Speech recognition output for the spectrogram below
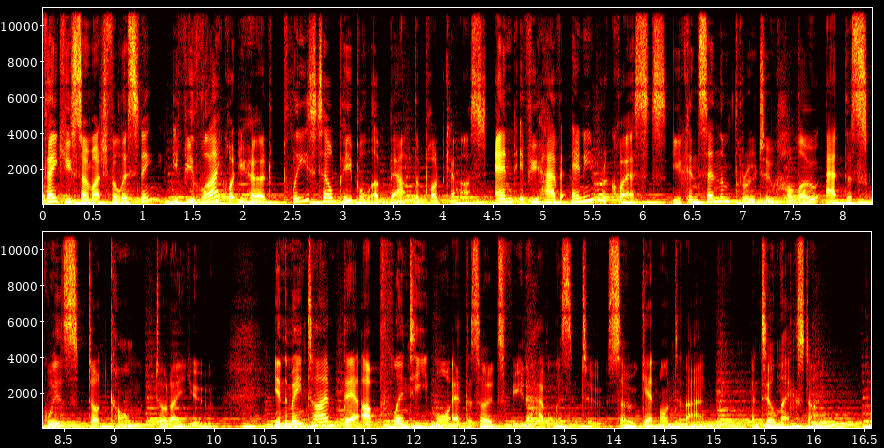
Thank you so much for listening. If you like what you heard, please tell people about the podcast. And if you have any requests, you can send them through to hello at thesquiz.com.au. In the meantime, there are plenty more episodes for you to have a listen to, so get onto that. Until next time.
